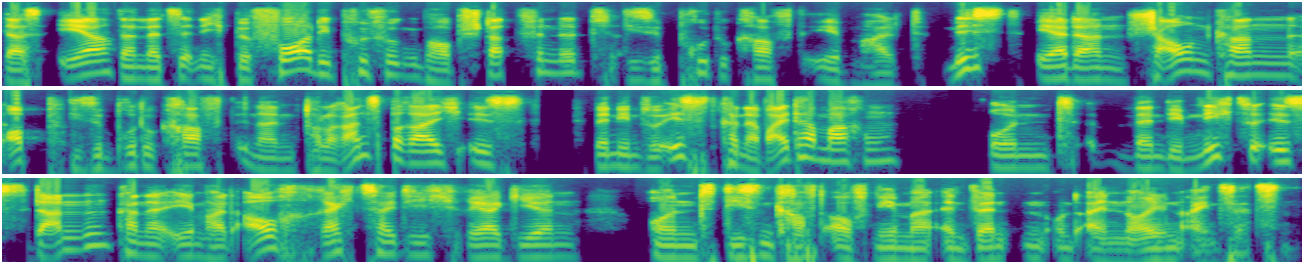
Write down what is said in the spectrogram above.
dass er dann letztendlich, bevor die Prüfung überhaupt stattfindet, diese Bruttokraft eben halt misst. Er dann schauen kann, ob diese Bruttokraft in einem Toleranzbereich ist. Wenn dem so ist, kann er weitermachen. Und wenn dem nicht so ist, dann kann er eben halt auch rechtzeitig reagieren und diesen Kraftaufnehmer entwenden und einen neuen einsetzen.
